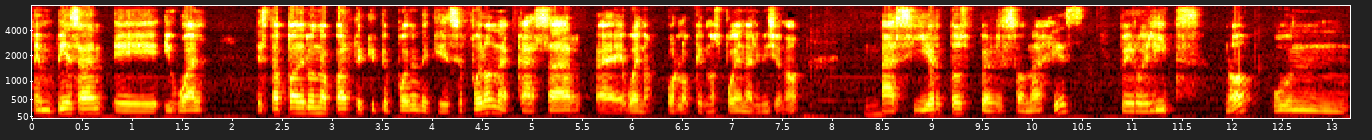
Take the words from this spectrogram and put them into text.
empiezan eh, igual. Está padre una parte que te ponen de que se fueron a cazar, eh, bueno, por lo que nos ponen al inicio, ¿no? A ciertos personajes, pero elites, ¿no? Un,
